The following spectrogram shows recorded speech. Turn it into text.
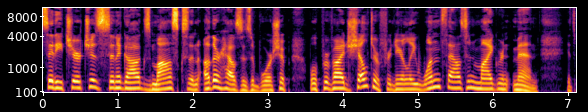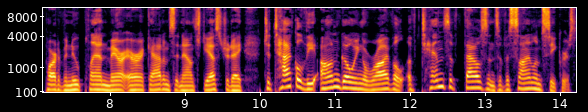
City churches, synagogues, mosques, and other houses of worship will provide shelter for nearly 1,000 migrant men. It's part of a new plan Mayor Eric Adams announced yesterday to tackle the ongoing arrival of tens of thousands of asylum seekers.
